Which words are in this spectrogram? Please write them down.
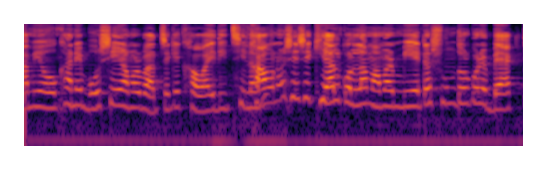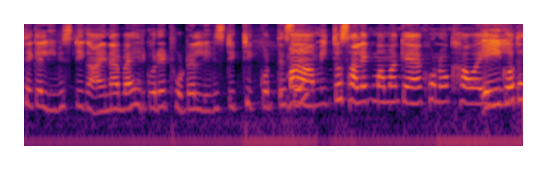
আমি ওখানে বসে আমার বাচ্চাকে খাওয়াই দিচ্ছিলাম। খাওয়ানো শেষে খেয়াল করলাম আমার মেয়েটা সুন্দর করে ব্যাগ থেকে লিপস্টিক আয়না বাহির করে টোটাল লিপস্টিক ঠিক করতেছে। মা আমি তো সালেক মামাকে এখনও খাওয়াই এই কথা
